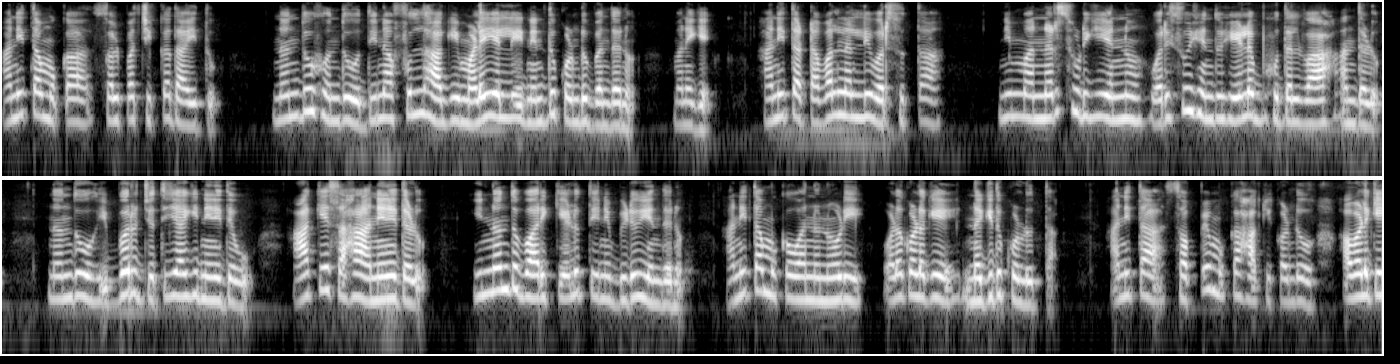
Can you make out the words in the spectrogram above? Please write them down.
ಅನಿತಾ ಮುಖ ಸ್ವಲ್ಪ ಚಿಕ್ಕದಾಯಿತು. ನಂದು ಒಂದು ದಿನ ಫುಲ್ ಆಗಿ ಮಳೆಯಲ್ಲಿ ನೆನೆದುಕೊಂಡು ಬಂದನು ಮನೆಗೆ. ಅನಿತಾ ಟವಲ್ನಲ್ಲಿ ಒರೆಸುತ್ತಾ, ನಿಮ್ಮ ನರ್ಸ್ ಹುಡುಗಿಯನ್ನು ಒರೆಸು ಎಂದು ಹೇಳಬಹುದಲ್ವಾ ಅಂದಳು. ನಂದು ಇಬ್ಬರು ಜೊತೆಯಾಗಿ ನೆನೆದೆವು. ಆಕೆ ಸಹ ನೆನೆದಳು. ಇನ್ನೊಂದು ಬಾರಿ ಕೇಳುತ್ತೇನೆ ಬಿಡು ಎಂದನು ಅನಿತಾ ಮುಖವನ್ನು ನೋಡಿ ಒಳಗೊಳಗೆ ನಗಿದುಕೊಳ್ಳುತ್ತಾ. ಅನಿತಾ ಸೊಪ್ಪೆ ಮುಖ ಹಾಕಿಕೊಂಡು, ಅವಳಿಗೆ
